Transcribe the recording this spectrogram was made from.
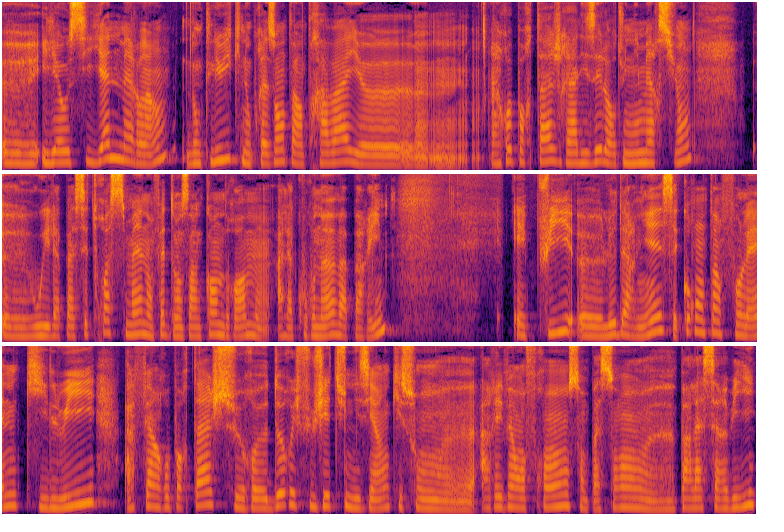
Euh, il y a aussi Yann Merlin, donc lui qui nous présente un travail, euh, un reportage réalisé lors d'une immersion où il a passé trois semaines en fait dans un camp de Rome à la Courneuve à Paris. Et puis le dernier, c'est Corentin Follen qui, lui, a fait un reportage sur deux réfugiés tunisiens qui sont arrivés en France en passant par la Serbie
